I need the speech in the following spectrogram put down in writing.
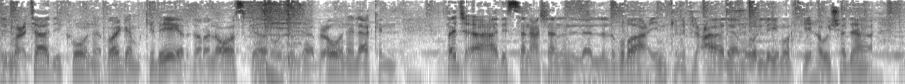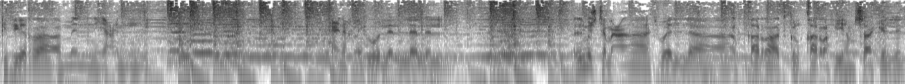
المعتاد يكون الرقم كبير ترى الأوسكار واللي يتابعونه لكن فجأة هذه السنة عشان ال- ال- الأوضاع يمكن في العالم واللي يمر فيها ويشهدها كثير من يعني يعني خلينا نقول المجتمعات والقارات كل قارة فيها مشاكل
